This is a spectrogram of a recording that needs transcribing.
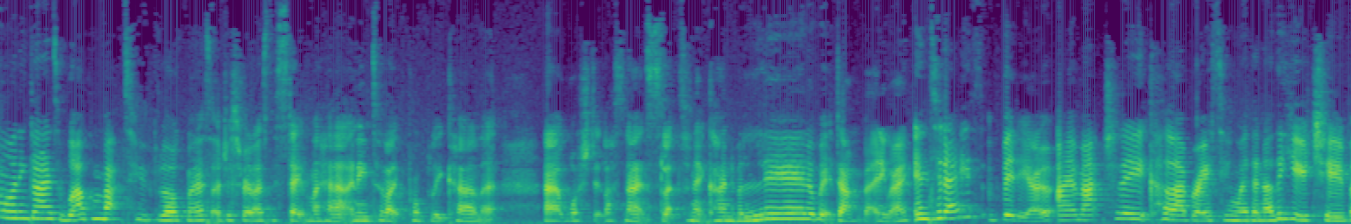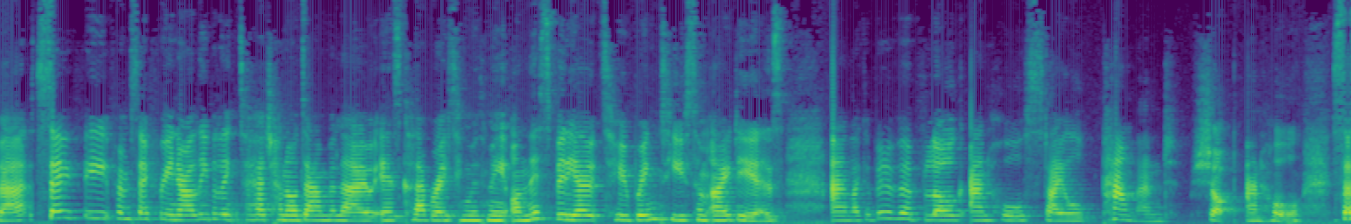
morning guys, welcome back to Vlogmas. I just realised the state of my hair. I need to like properly curl it. Uh, washed it last night, slept on it kind of a little bit damp, but anyway. In today's video, I am actually collaborating with another YouTuber. Sophie from Sophrina, I'll leave a link to her channel down below, is collaborating with me on this video to bring to you some ideas and like a bit of a vlog and haul style Poundland shop and haul. So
